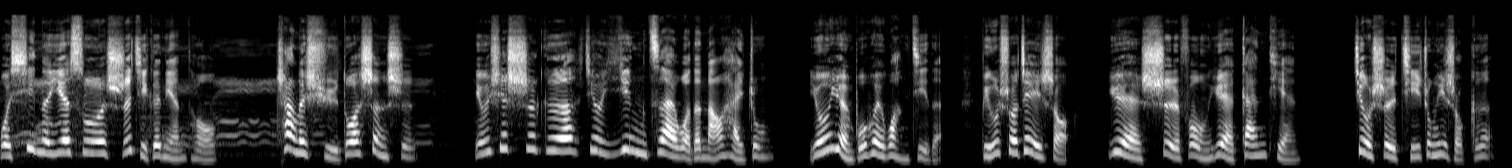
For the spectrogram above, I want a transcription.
我信了耶稣十几个年头，唱了许多圣诗，有一些诗歌就印在我的脑海中，永远不会忘记的。比如说这一首《越侍奉越甘甜》，就是其中一首歌。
